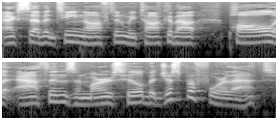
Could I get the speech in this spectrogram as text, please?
Acts 17, often we talk about Paul at Athens and Mars Hill, but just before that,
